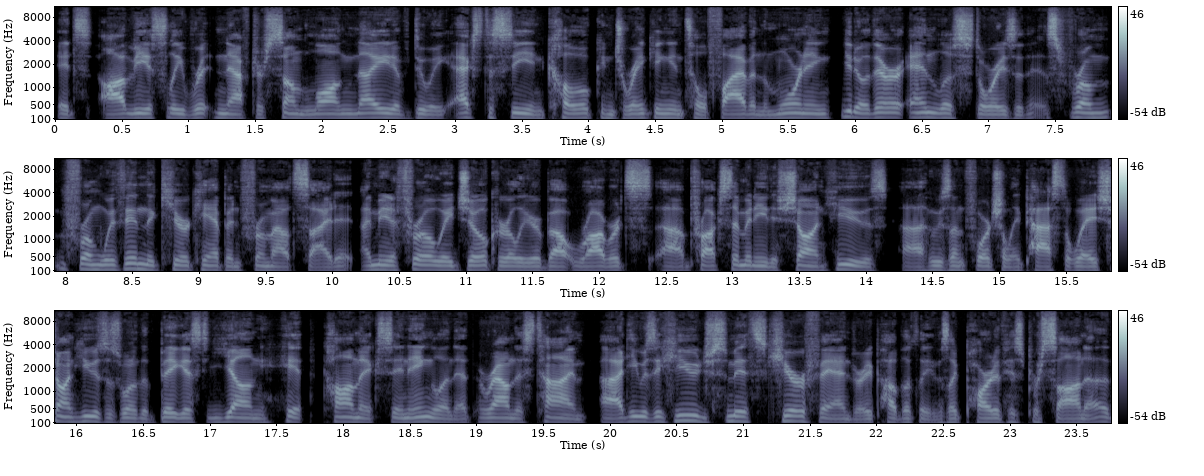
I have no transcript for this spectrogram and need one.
It's obviously written after some long night of doing ecstasy and coke and drinking until five in the morning. You know, there are endless stories of this from from within the Cure camp and from outside it. I made a throwaway joke earlier about Robert's uh, proximity to Sean Hughes, uh, who's unfortunately passed away. Sean Hughes was one of the biggest young hip comics in England at around this time. Uh, and he was a huge Smith's Cure fan very publicly. It was like part of his persona,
